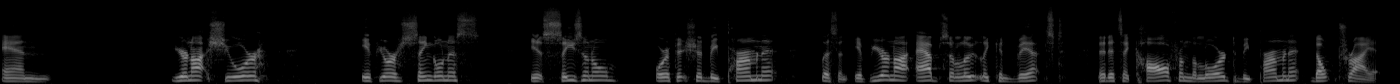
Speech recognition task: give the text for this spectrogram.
and you're not sure if your singleness is seasonal or if it should be permanent, listen, if you're not absolutely convinced that it's a call from the Lord to be permanent, don't try it.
